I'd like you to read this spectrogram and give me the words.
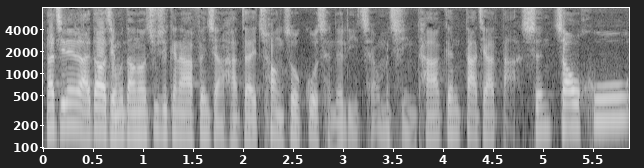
那今天来到节目当中，继续跟大家分享他在创作过程的里程，我们请他跟大家打声招呼。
